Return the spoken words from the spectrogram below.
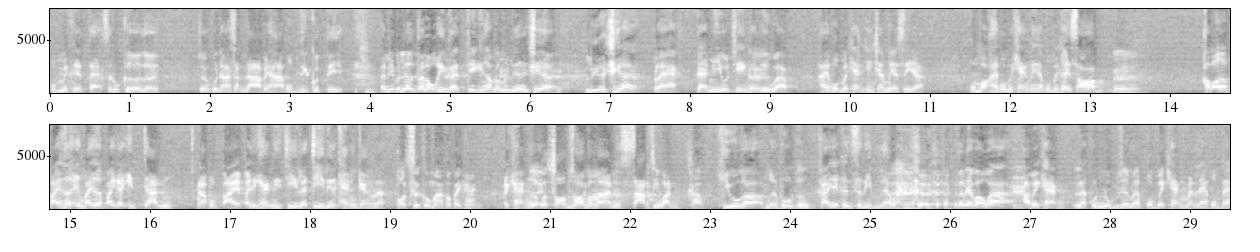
ผมไม่เคยแตะสนุกเกอร์เลยจนคุณน้าสักดาไปหาผมที่กุฏิอันนี้เป็นเรื่องตลกอีกแต่จริงครับแล้วมันเหลือเชื่อ เหลือเชื่อแปลกแต่มีอยู่จริงก็คือว่าให้ผมไปแข่งชิงแชมป์เอเชีย ผมบอกให้ผมไปแข่งได้ไงผมไม่เคยซ้อมเออเขาบอกเออไปเถอะเองไปเถอะไปกับอิดจันทร์อะผมไปไปที่แข่งที่จีนและจีนนี่แข็งแกร่งแล้วพอศึกออกมาก็ไปแข่ง ไปแข่งเลยแล้วก็ซ้อมซ้อมน้อยมากประมาณ3 4วันครับคิวก็เหมือนพูดใกล้จะขึ้นสนิมแล้วอะก็เลยบอกว่าเอาไปแข่งแล้วคุณหนุ่มใช่ไหมผมไปแข่งแมตช์แรกผมแพ้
